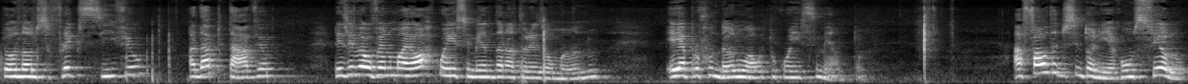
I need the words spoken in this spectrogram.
tornando-se flexível, adaptável, desenvolvendo maior conhecimento da natureza humana e aprofundando o autoconhecimento. A falta de sintonia com o selo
